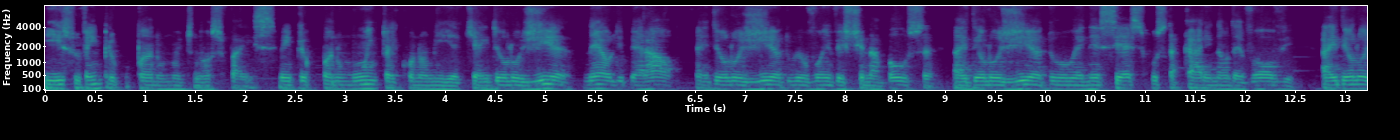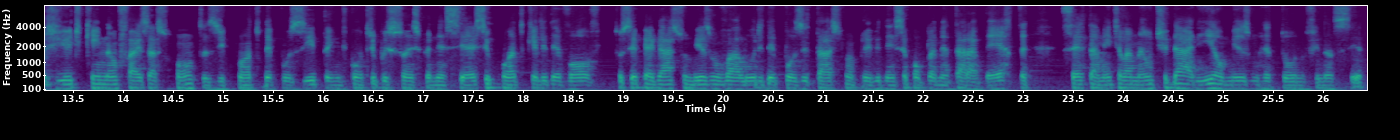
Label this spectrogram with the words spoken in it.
E isso vem preocupando muito o nosso país, vem preocupando muito a economia, que a ideologia neoliberal, a ideologia do eu vou investir na bolsa, a ideologia do INSS custa caro e não devolve, a ideologia de quem não faz as contas de quanto deposita em contribuições para o INSS e quanto que ele devolve. Se você pegasse o mesmo valor e depositasse numa previdência complementar aberta, certamente ela não te daria o mesmo retorno financeiro.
